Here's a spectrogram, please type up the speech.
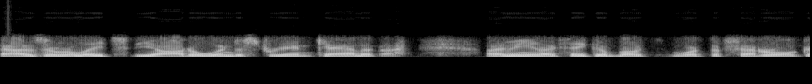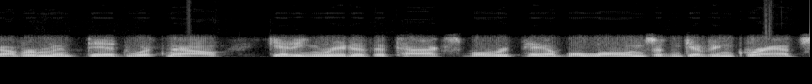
as it relates to the auto industry in Canada. I mean, I think about what the federal government did with now getting rid of the taxable repayable loans and giving grants.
